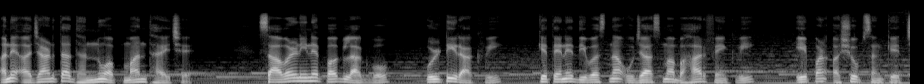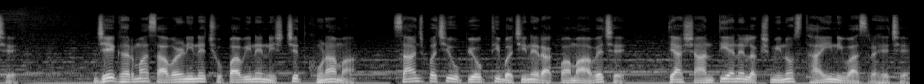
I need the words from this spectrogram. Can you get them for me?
અને અજાણતા ધનનું અપમાન થાય છે. સાવરણીને પગ લાગવો, ઉલટી રાખવી કે તેને દિવસના ઉજાસમાં બહાર ફેંકવી, એ પણ અશુભ સંકેત છે. જે ઘરમાં સાવરણીને છુપાવીને નિશ્ચિત ખૂણામાં સાંજ પછી ઉપયોગથી બચીને રાખવામાં આવે છે, ત્યાં શાંતિ અને લક્ષ્મીનો સ્થાયી નિવાસ રહે છે.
